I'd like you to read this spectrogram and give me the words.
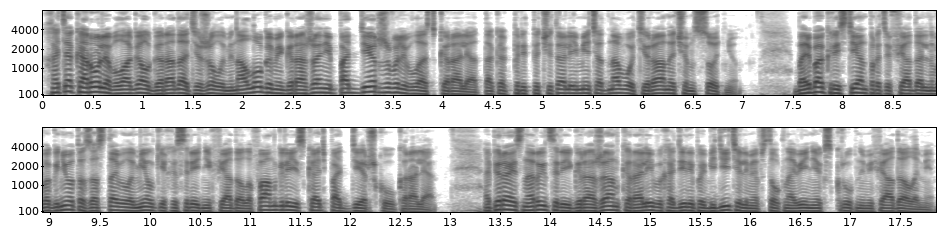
Хотя король облагал города тяжелыми налогами, горожане поддерживали власть короля, так как предпочитали иметь одного тирана, чем сотню. Борьба крестьян против феодального гнета заставила мелких и средних феодалов Англии искать поддержку у короля. Опираясь на рыцарей и горожан, короли выходили победителями в столкновениях с крупными феодалами.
